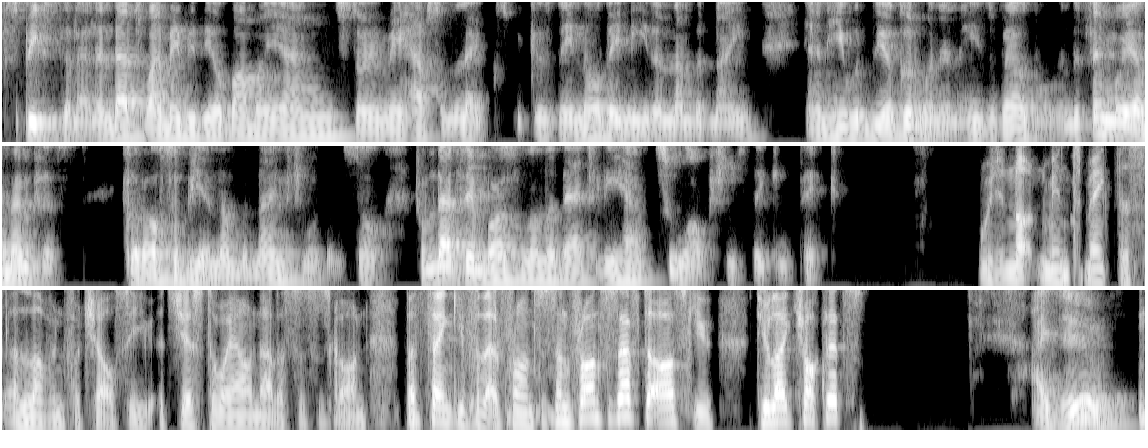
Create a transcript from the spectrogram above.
speaks to that. And that's why maybe the Aubameyang story may have some legs because they know they need a number nine and he would be a good one and he's available. In the same way, a Memphis could also be a number nine for them. So from that same Barcelona, they actually have two options they can pick we did not mean to make this 11 for Chelsea. It's just the way our analysis has gone. But thank you for that, Francis. And Francis, I have to ask you, do you like chocolates? I do.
